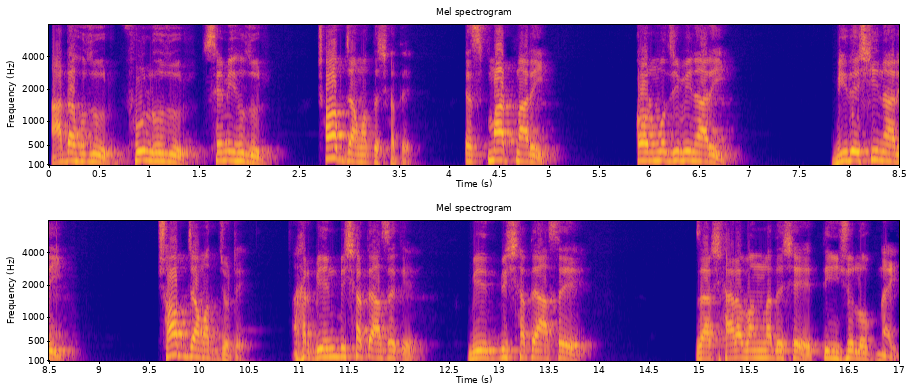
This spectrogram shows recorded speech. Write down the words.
আদা হুজুর, ফুল হুজুর, সেমি হুজুর, সব জামাতের সাথে। স্মার্ট নারী, কর্মজীবী নারী, বিদেশি নারী, সব জামাত জোটে। আর বিএনপির সাথে আছে কে? বিএনপির সাথে আছে যার সারা বাংলাদেশে তিনশো লোক নাই।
